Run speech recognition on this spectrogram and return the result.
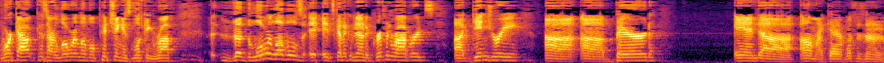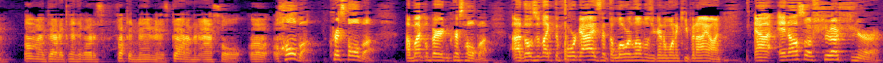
work out because our lower level pitching is looking rough. The, the lower levels, it, it's going to come down to Griffin Roberts, uh, Gendry, uh, uh, Baird, and, uh, oh my god, what's his name? Oh my god, I can't think of what his fucking name is. God, I'm an asshole. Uh, Holba. Chris Holba. Uh, Michael Baird and Chris Holba. Uh, those are like the four guys at the lower levels you're going to want to keep an eye on. Uh, and also Schlusser.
